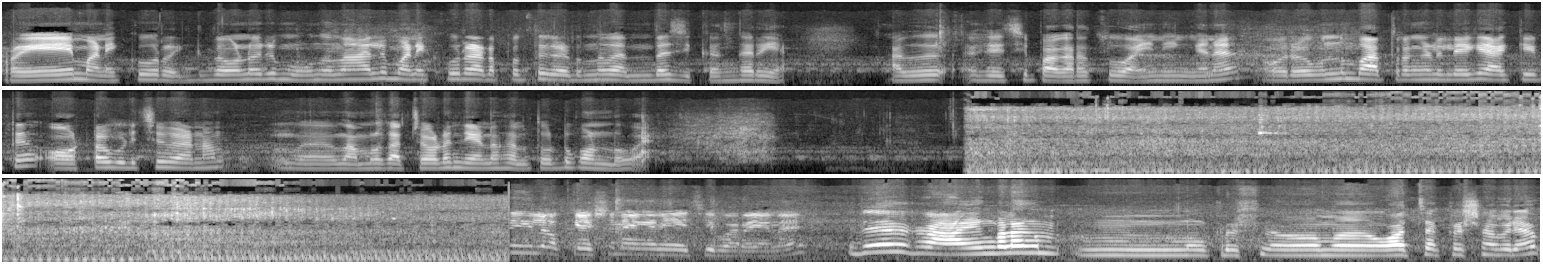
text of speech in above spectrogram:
കുറേ മണിക്കൂർ തോന്നുന്നു ഒരു മൂന്ന് നാല് മണിക്കൂർ അടപ്പത്ത് കിടന്ന് വെന്ത ചിക്കൻ കറിയാണ് അത് ചേച്ചി പകർത്തുക ഇനി ഇങ്ങനെ ഓരോന്നും പാത്രങ്ങളിലേക്ക് ആക്കിയിട്ട് ഓട്ടോ പിടിച്ച് വേണം നമ്മൾ കച്ചവടം ചെയ്യുന്ന സ്ഥലത്തോട്ട് കൊണ്ടുപോകാൻ ഈ ലൊക്കേഷൻ എങ്ങനെയാ ചേച്ചി പറയണേ? ഇത് കായംകുളം കൃഷ്ണ ഓച്ച കൃഷ്ണപുരം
